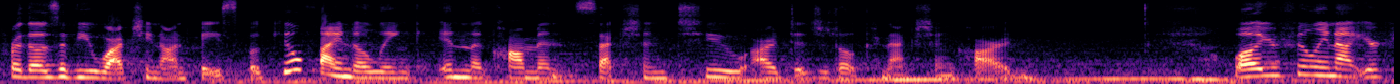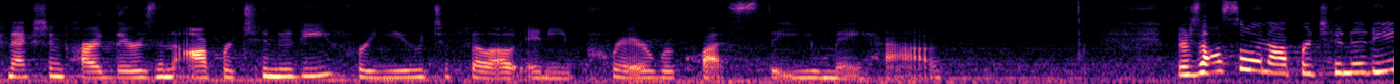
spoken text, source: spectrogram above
For those of you watching on Facebook, you'll find a link in the comments section to our digital connection card. While you're filling out your connection card, there's an opportunity for you to fill out any prayer requests that you may have. There's also an opportunity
